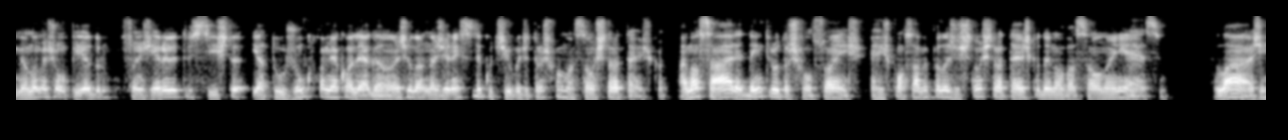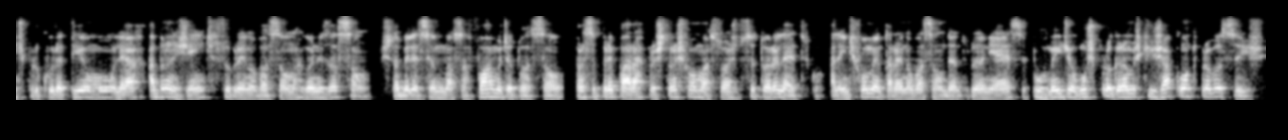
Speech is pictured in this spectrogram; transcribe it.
Meu nome é João Pedro, sou engenheiro eletricista e atuo junto com a minha colega Ângela na gerência executiva de transformação estratégica. A nossa área, dentre outras funções, é responsável pela gestão estratégica da inovação no ANS. Lá, a gente procura ter um olhar abrangente sobre a inovação na organização, estabelecendo nossa forma de atuação para se preparar para as transformações do setor elétrico, além de fomentar a inovação dentro do ANS por meio de alguns programas que já conto para vocês.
